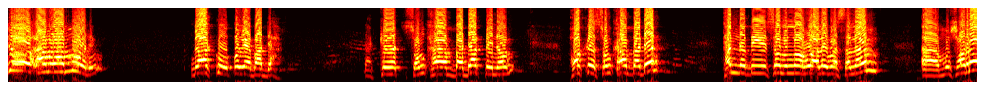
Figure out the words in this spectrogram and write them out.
Duk lama-lama ni berlaku perang badan. Nah, ke สงครามบาดัดไปน้องพอเกิดสงครามบาดัดท่านนบีสัลลัลลอฮุอะลัยฮิวะสัลลัมมุชาระ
